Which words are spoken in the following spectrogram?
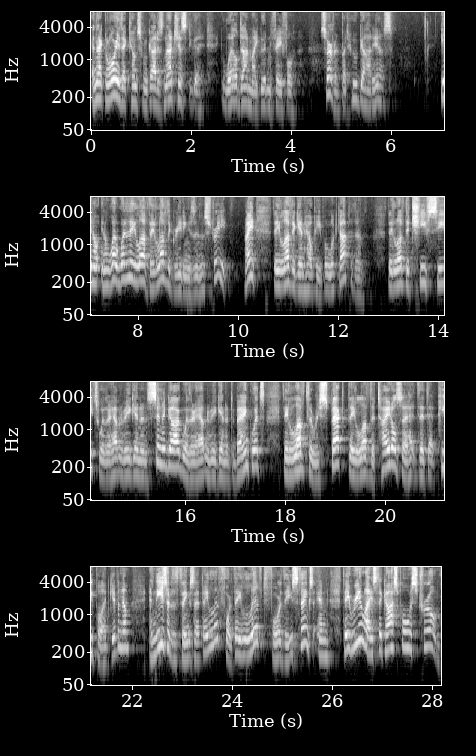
And that glory that comes from God is not just, well done, my good and faithful servant, but who God is. You know, and what, what do they love? They love the greetings in the street right? They loved again how people looked up to them. They loved the chief seats, whether they happened to be again in a synagogue, whether they happened to be again at the banquets. They loved the respect. They loved the titles that, that, that people had given them. And these are the things that they lived for. They lived for these things. And they realized the gospel was true.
